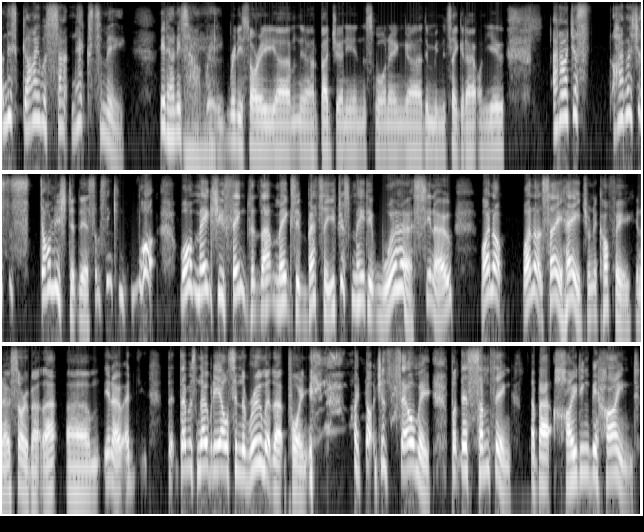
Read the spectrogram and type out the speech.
and this guy was sat next to me. You know, and he's Oh, "Oh, yeah. really, really sorry. Um, you know, I had a bad journey in this morning. Uh, didn't mean to take it out on you." And I just, I was just astonished at this. I was thinking, what, what makes you think that that makes it better? You've just made it worse. You know, why not? Why not say, "Hey, do you want a coffee?" You know, sorry about that. Um, you know, and th- there was nobody else in the room at that point. why not just tell me? But there's something about hiding behind.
